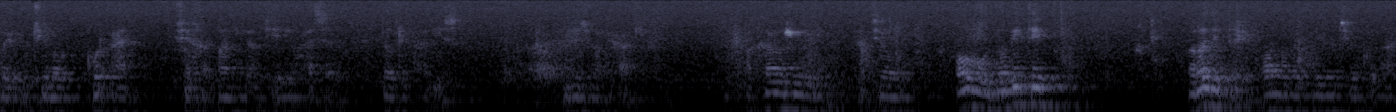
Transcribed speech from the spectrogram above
koje je učilo Kur'an, šeha Panika, cijenio Hasan, dobrim hadisom. Uđeđujem hakim. Pa kažu da će ovo dobiti roditelj onoga koji je učio Kur'an.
